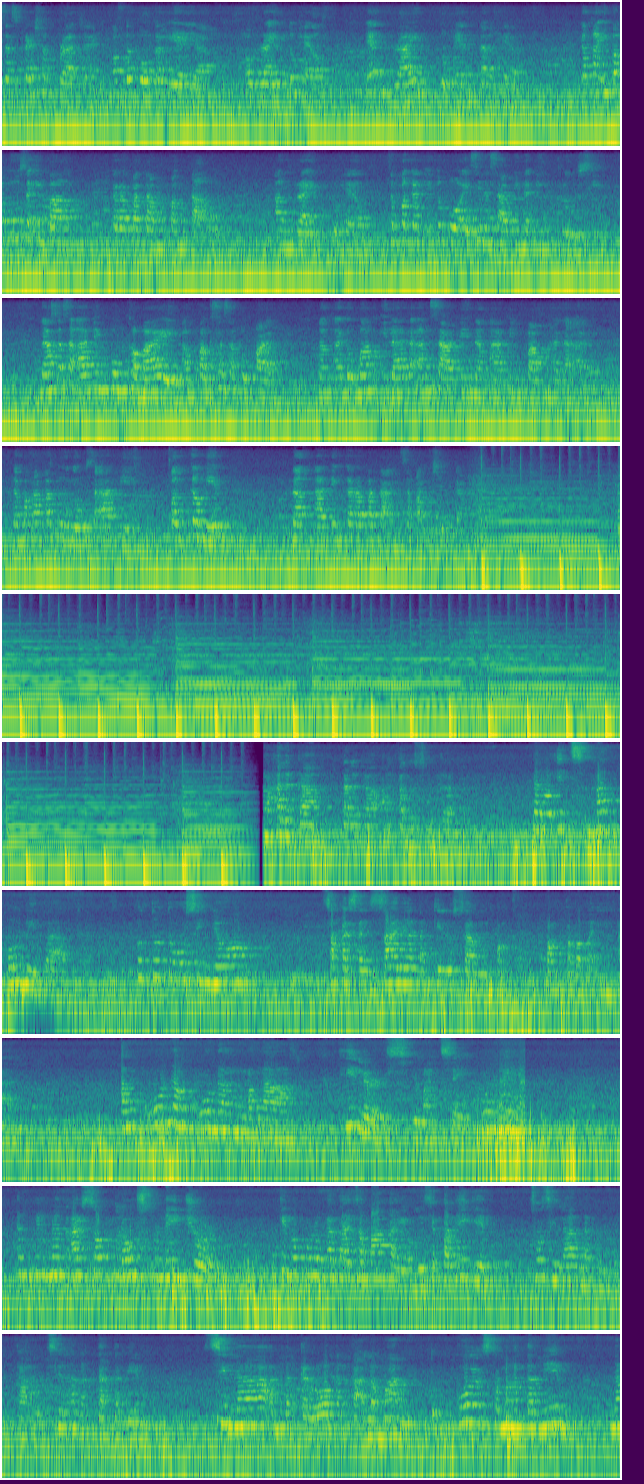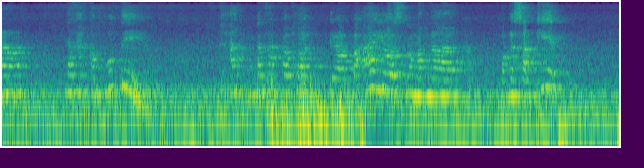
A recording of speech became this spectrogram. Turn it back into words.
is a special project of the focal area of right to health and right to mental health. Kakaiba po sa ibang karapatang pangtao ang right to health sapagkat ito po ay sinasabi na inclusive. Nasa sa ating pong kamay ang pagsasatupad ng anumang ilalaan sa atin ng ating pamahalaan na makakatulong sa ating pagkamit ng ating karapatan sa kalusugan. Mahalaga ang kalusugan. Pero it's not only that. Kung tutuusin nyo sa kasaysayan ng kilusang pang, pangkababaihan, ang unang-unang mga healers, you might say, women. And women are so close to nature. Kinukulong na tayo sa bahay o sa paligid. So sila nagbubungkal, sila nagtatanim. Sila ang nagkaroon ng kaalaman tungkol sa mga tanim na nakakabuti at nakakapagpaayos ng mga mga sakit.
